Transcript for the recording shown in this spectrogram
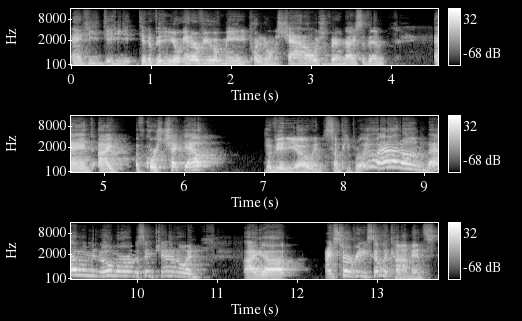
and he did, he did a video interview of me, and he put it on his channel, which was very nice of him. And I, of course, checked out the video, and some people were like, "Oh, Adam, Adam and Omar on the same channel," and I uh, I started reading some of the comments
